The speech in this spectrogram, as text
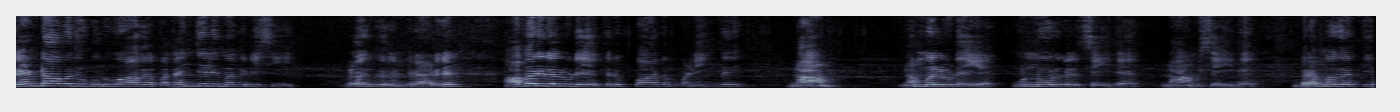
இரண்டாவது குருவாக பதஞ்சலி மகரிஷி விளங்குகின்றார்கள். அவர்களுடைய திருப்பாதம் பணிந்து நாம் நம்மளுடைய முன்னோர்கள் செய்த நாம் செய்த பிரம்மகத்தி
